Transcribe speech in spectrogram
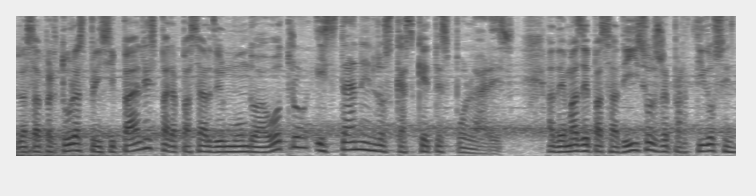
Las aperturas principales para pasar de un mundo a otro están en los casquetes polares, además de pasadizos repartidos en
